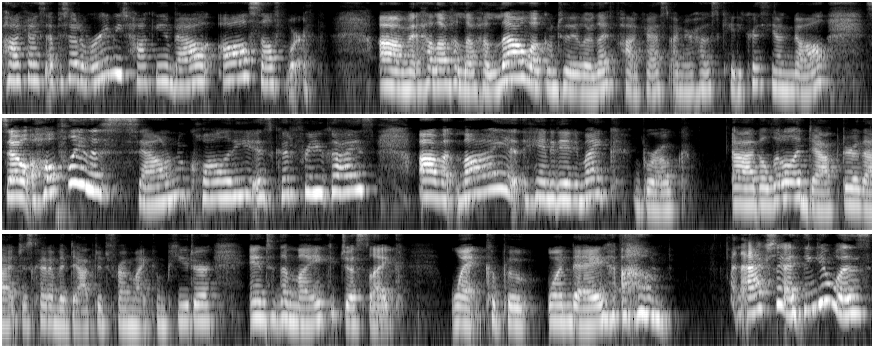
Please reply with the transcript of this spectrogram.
podcast episode, we're going to be talking about all self worth. Um, hello, hello, hello. Welcome to the Allured Life Podcast. I'm your host, Katy Chryst Youngdahl. So, hopefully, the sound quality is good for you guys. Um, my handy dandy mic broke uh, the little adapter that just kind of adapted from my computer into the mic just like went kaput one day. Um, and actually, I think it was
